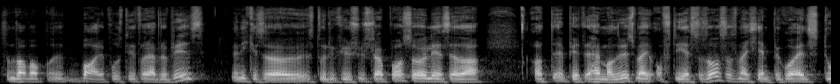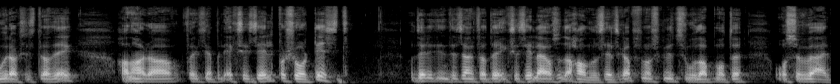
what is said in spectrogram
som da var bare positivt for Europris, men ikke så store kursutslag på, så leser jeg da at Peter Hermanrud, som er ofte gjest hos oss, og som er kjempegod, en stor aksjestrateg, han har da f.eks. XXL på shortlist. Og det er litt interessant at XXL er også det handelsselskap som man skulle tro da på en måte også være,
